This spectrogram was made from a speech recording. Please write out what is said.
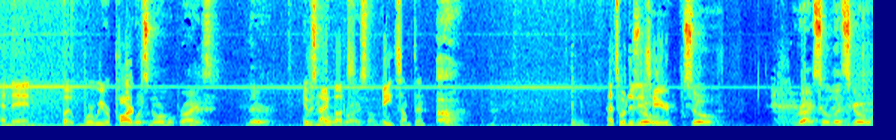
And then, but where we were parked, What's normal price there? it was nine bucks. Eight something. Ah. That's what it is so, here. So, right. So let's go.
